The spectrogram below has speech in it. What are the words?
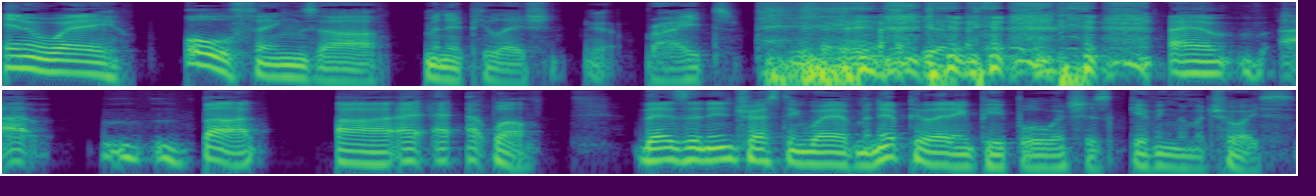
In a way, all things are manipulation. Yeah. Right. Yeah. um, uh, but, uh, I, I, well, there's an interesting way of manipulating people, which is giving them a choice,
